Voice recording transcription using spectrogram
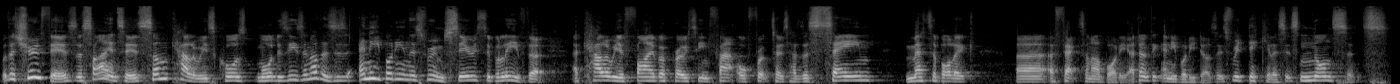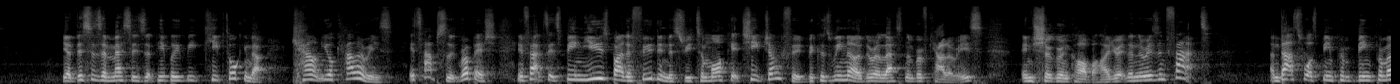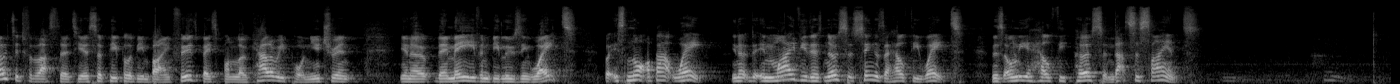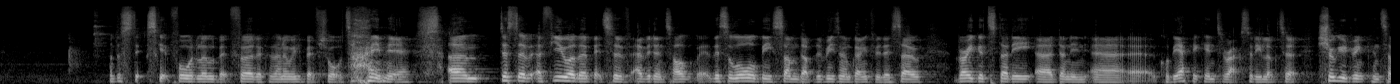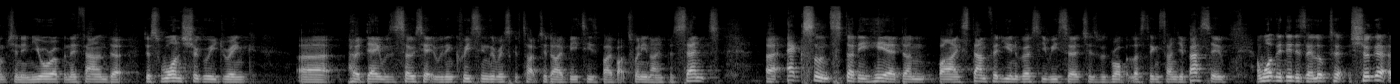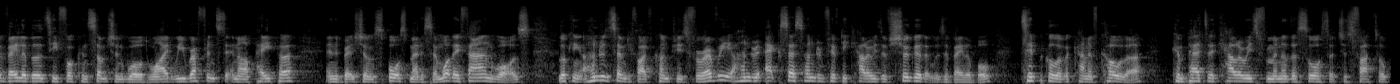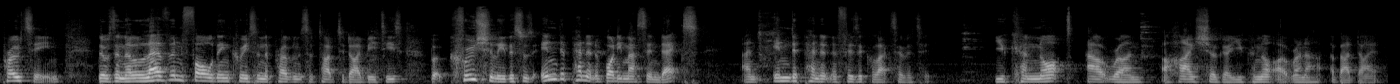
But the truth is, the science is, some calories cause more disease than others. Does anybody in this room seriously believe that a calorie of fiber, protein, fat, or fructose has the same metabolic uh, effect on our body? I don't think anybody does. It's ridiculous. It's nonsense. Yeah, this is a message that people keep talking about. Count your calories. It's absolute rubbish. In fact, it's been used by the food industry to market cheap junk food because we know there are less number of calories in sugar and carbohydrate than there is in fat. And that's what's been pr being promoted for the last 30 years. So people have been buying foods based upon low calorie, poor nutrient. You know, they may even be losing weight, but it's not about weight. You know, in my view, there's no such thing as a healthy weight. There's only a healthy person. That's the science. I'll just skip forward a little bit further because I know we're a bit short of time here. Um, just a, a, few other bits of evidence. this will all be summed up, the reason I'm going through this. So, very good study uh, done in, uh, uh, called the EPIC Interact study looked at sugary drink consumption in Europe, and they found that just one sugary drink uh, per day was associated with increasing the risk of type 2 diabetes by about 29% uh, excellent study here done by Stanford University researchers with Robert Lustig and Sanjay Basu. And what they did is they looked at sugar availability for consumption worldwide. We referenced it in our paper in the British Journal of Sports Medicine. What they found was, looking at 175 countries, for every 100 excess 150 calories of sugar that was available, typical of a can of cola, compared to calories from another source such as fat or protein, there was an 11-fold increase in the prevalence of type 2 diabetes. But crucially, this was independent of body mass index and independent of physical activity. You cannot outrun a high sugar. You cannot outrun a, a bad diet.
